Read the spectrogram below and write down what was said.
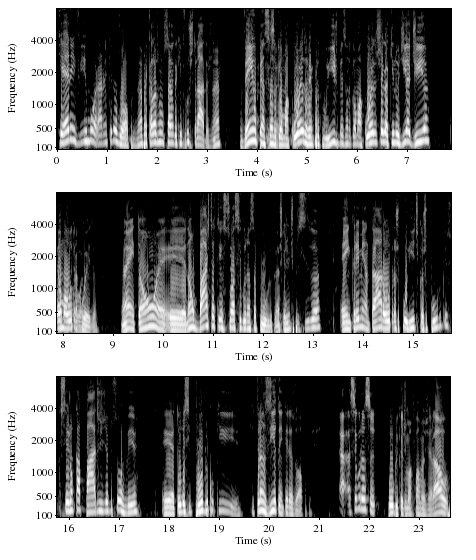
querem vir morar em Teresópolis, né? para que elas não saiam daqui frustradas. Né? Venham pensando que é uma coisa, vêm para o turismo pensando que é uma coisa, chega aqui no dia a dia, é uma outra, coisa. Né? Então, é, é, não basta ter só a segurança pública. Acho que a gente precisa é, incrementar outras políticas públicas que sejam capazes de absorver é, todo esse público que, que transita em Teresópolis. É, a segurança pública, de uma forma geral,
